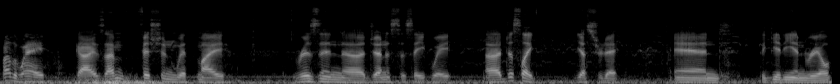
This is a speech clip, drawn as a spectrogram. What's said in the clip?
by the way, guys, I'm fishing with my Risen uh, Genesis 8 weight, uh, just like yesterday, and the Gideon reel,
